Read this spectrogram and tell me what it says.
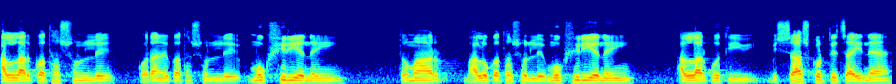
আল্লাহর কথা শুনলে, কোরআনের কথা শুনলে মুখ ফিরিয়ে নেই। তোমার ভালো কথা শুনলে মুখ ফিরিয়ে নেই। আল্লাহর প্রতি বিশ্বাস করতে চাই না।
